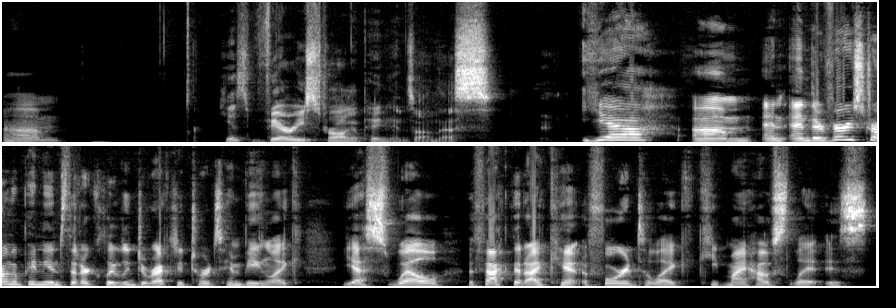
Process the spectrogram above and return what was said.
Um, He has very strong opinions on this. Yeah, um, and and they're very strong opinions that are clearly directed towards him being like, yes, well, the fact that I can't afford to like keep my house lit is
